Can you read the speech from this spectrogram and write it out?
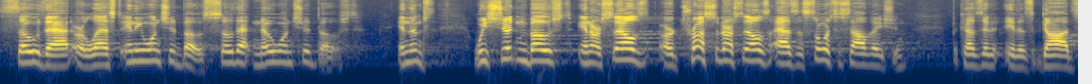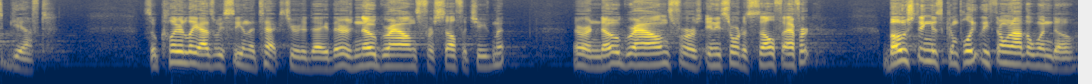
so that, or lest anyone should boast, so that no one should boast. In them, we shouldn't boast in ourselves or trust in ourselves as a source of salvation because it, it is God's gift. So clearly, as we see in the text here today, there is no grounds for self-achievement. There are no grounds for any sort of self-effort. Boasting is completely thrown out the window.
